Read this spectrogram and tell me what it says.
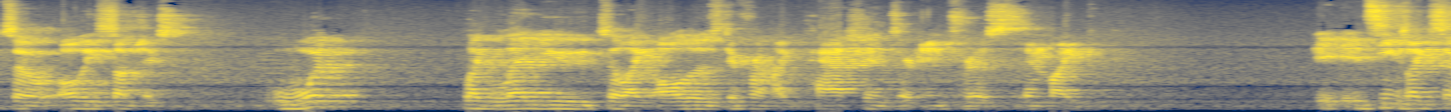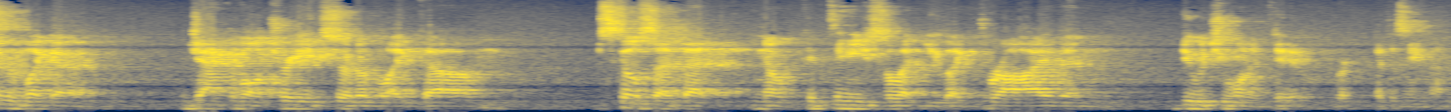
so all these subjects what like led you to like all those different like passions or interests and like it, it seems like sort of like a jack of all trades sort of like um, skill set that you know continues to let you like thrive and do what you want to do at the same time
